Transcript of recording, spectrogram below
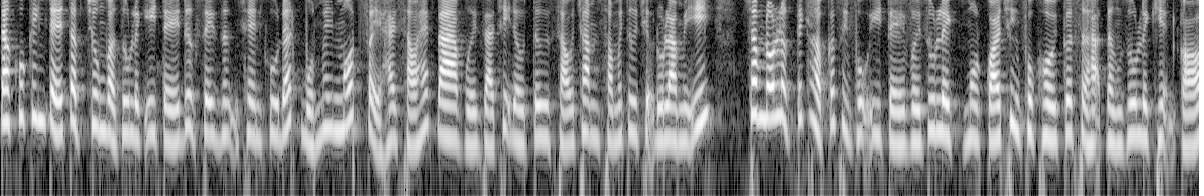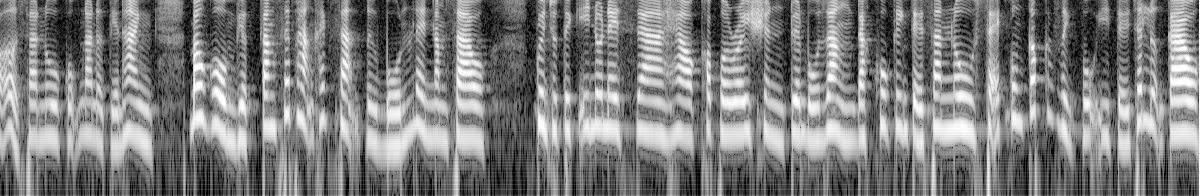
Đặc khu kinh tế tập trung vào du lịch y tế được xây dựng trên khu đất 41,26 ha với giá trị đầu tư 664 triệu đô la Mỹ. Trong nỗ lực tích hợp các dịch vụ y tế với du lịch, một quá trình phục hồi cơ sở hạ tầng du lịch hiện có ở Sanu cũng đang được tiến hành, bao gồm việc tăng xếp hạng khách sạn từ 4 lên 5 sao. Quyền Chủ tịch Indonesia Health Corporation tuyên bố rằng đặc khu kinh tế Sanu sẽ cung cấp các dịch vụ y tế chất lượng cao,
